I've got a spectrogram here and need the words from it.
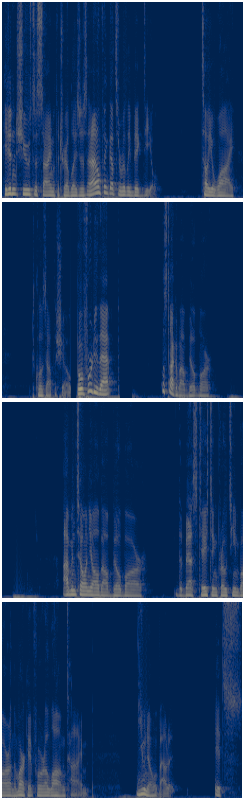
He didn't choose to sign with the Trailblazers, and I don't think that's a really big deal. I'll tell you why to close out the show. But before we do that, let's talk about Built Bar. I've been telling y'all about Built Bar, the best tasting protein bar on the market for a long time. You know about it. It's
